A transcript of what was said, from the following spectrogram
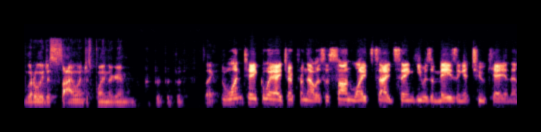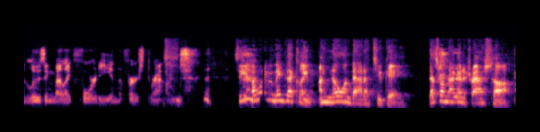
literally just silent, just playing their game. It's like the one takeaway I took from that was Hassan Whiteside saying he was amazing at 2K and then losing by like 40 in the first round. See, I won't even make that claim. I know I'm bad at 2K. That's why I'm not going to trash talk.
